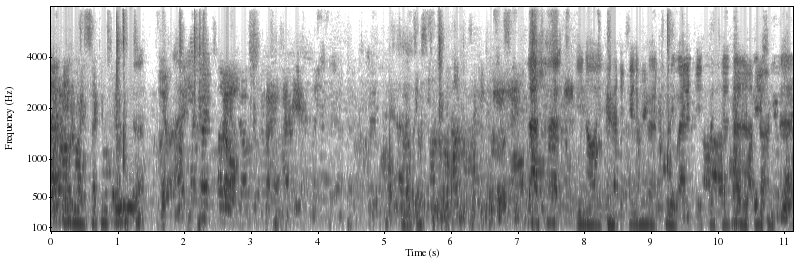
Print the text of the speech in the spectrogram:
I Need don't my know. second two? That's hurt. You know, you had to get him hurt two energy for the dedication match.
